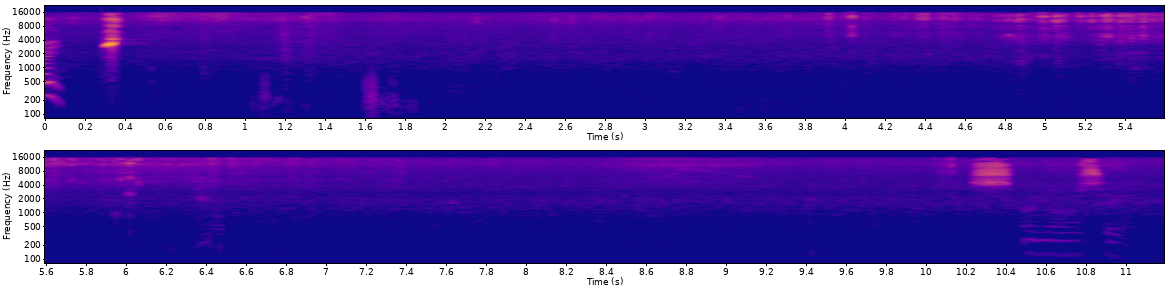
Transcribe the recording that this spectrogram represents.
Oi! So naughty.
